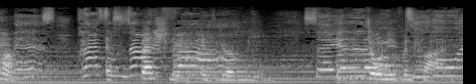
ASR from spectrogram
Huh. Especially if you're me. Don't even try.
